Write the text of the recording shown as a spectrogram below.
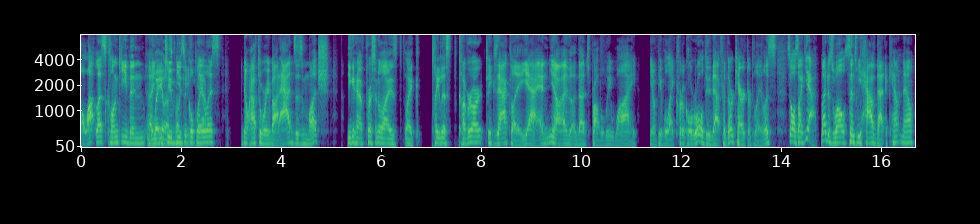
a lot less clunky than a Way YouTube musical yeah. playlist. You don't have to worry about ads as much. You can have personalized like playlist cover art. Exactly. Yeah. And, you know, and uh, that's probably why, you know, people like Critical Role do that for their character playlists. So I was like, yeah, might as well, since we have that account now,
